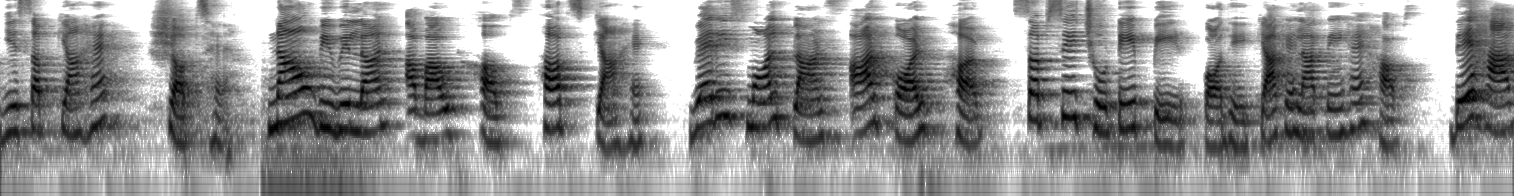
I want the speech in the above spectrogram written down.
ये सब क्या है? शब्स है। Now we will learn about herbs herbs क्या है? Very small plants are called herb सबसे छोटे पेड़ पौधे क्या कहलाते हैं? Herbs. They have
